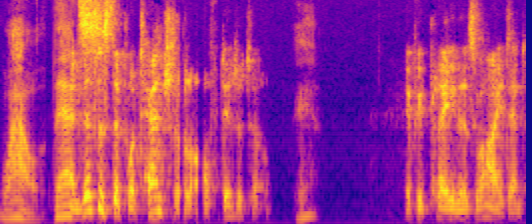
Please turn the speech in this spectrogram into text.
Wow. That's and this is the potential of digital. Yeah. If we play this right. And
